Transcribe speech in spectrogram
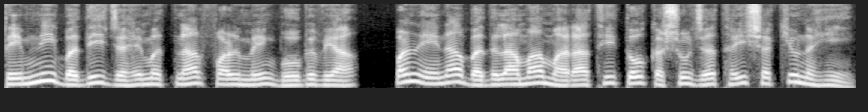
તેમની બધી જહેમતના ફળ મેં ભોગવ્યા, પણ એના બદલામાં મારાથી તો કશું જ થઈ શક્યું નહીં.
